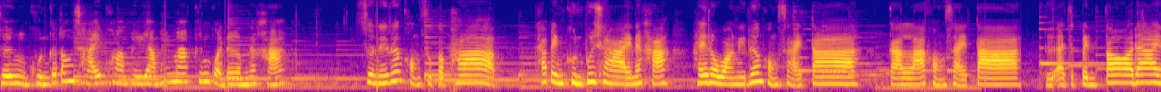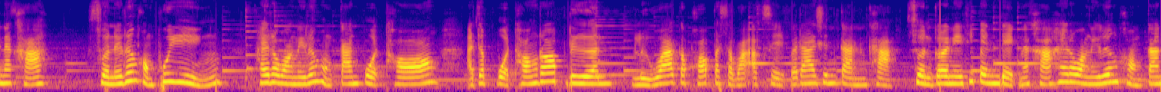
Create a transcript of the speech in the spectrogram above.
ซึ่งคุณก็ต้องใช้ความพยายามให้มากขึ้นกว่าเดิมนะคะ ส่วนในเรื่องของสุขภาพ ถ้าเป็นคุณผู้ชายนะคะ ให้ระวังในเรื่องของสายตา การล้าของสายตา หรืออาจจะเป็นต้อได้นะคะ ส่วนในเรื่องของผู้หญิง ให้ระวังในเรื่องของการปวดท้อง อาจจะปวดท้องรอบเดือน หรือว่ากระเพาะปัสสาวะอักเสบก็ได้เช่นกันค่ะ ส่วนกรณีที่เป็นเด็กนะคะ ให้ระวังในเรื่องของการ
